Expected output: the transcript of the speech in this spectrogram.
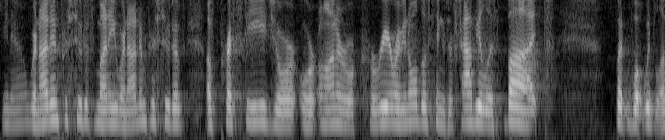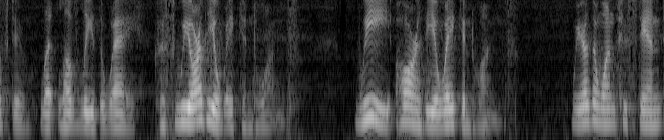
You know, we're not in pursuit of money, we're not in pursuit of, of prestige or, or honor or career. I mean, all those things are fabulous, but, but what would love do? Let love lead the way, because we are the awakened ones. We are the awakened ones. We are the ones who stand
